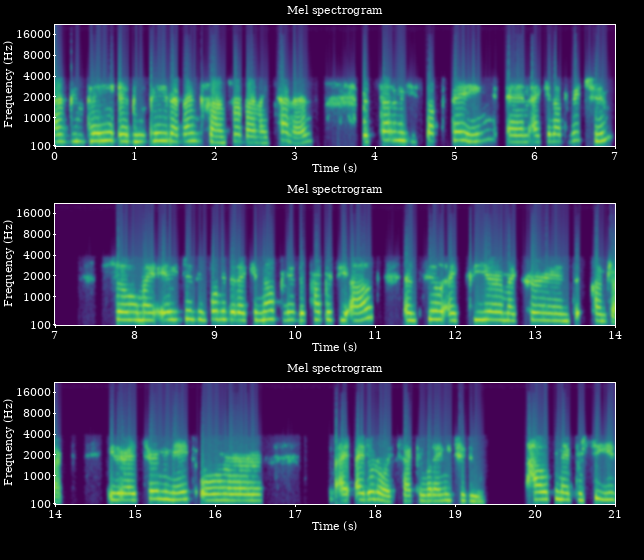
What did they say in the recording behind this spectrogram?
I've been paying, I've been paid a bank transfer by my tenant, but suddenly he stopped paying and I cannot reach him. So my agent informed me that I cannot leave the property out until I clear my current contract. Either I terminate or I, I don't know exactly what I need to do. How can I proceed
